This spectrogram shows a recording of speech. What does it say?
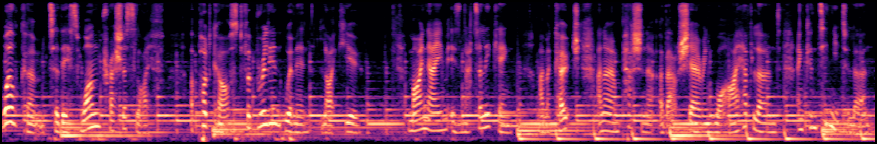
Welcome to This One Precious Life, a podcast for brilliant women like you. My name is Natalie King. I'm a coach and I am passionate about sharing what I have learned and continue to learn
